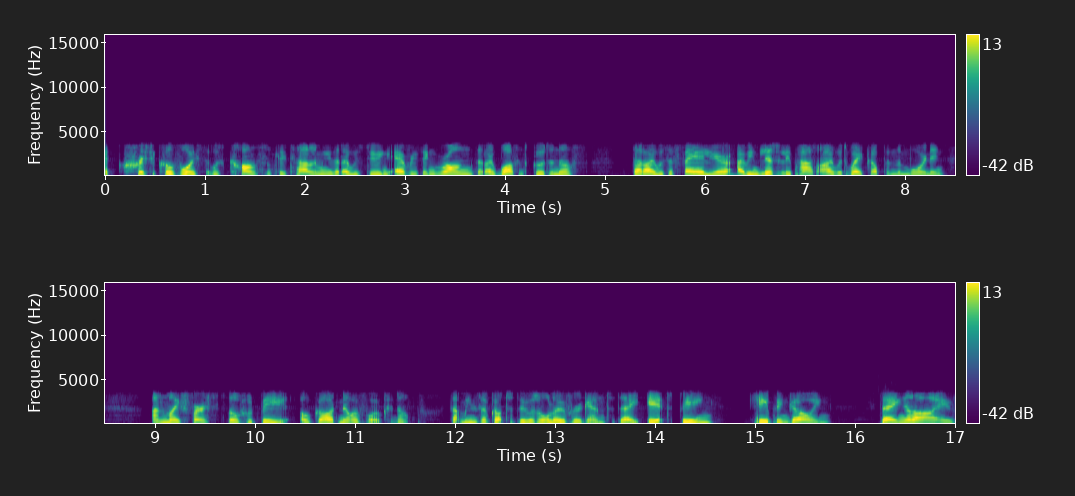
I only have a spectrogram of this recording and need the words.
a critical voice that was constantly telling me that I was doing everything wrong, that I wasn't good enough, that I was a failure. I mean, literally, Pat, I would wake up in the morning and my first thought would be, oh God, now I've woken up. That means I've got to do it all over again today. It being keeping going, staying alive,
